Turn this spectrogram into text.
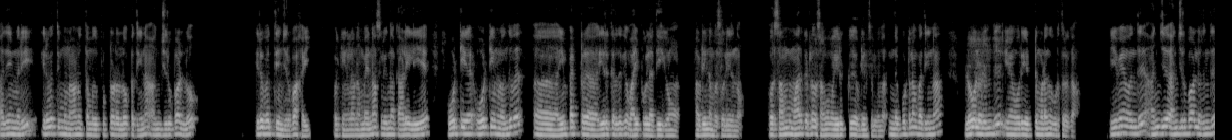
அதேமாரி இருபத்தி மூணு நானூற்றம்பது புட்டோட லோ பார்த்தீங்கன்னா அஞ்சு ரூபா லோ இருபத்தி அஞ்சு ரூபா ஹை ஓகேங்களா? நம்ம என்ன சொல்லியிருந்தோம்? காலையிலேயே ஓடிய ஓடிஎம்மில் வந்து இம்பேக்ட் இருக்கிறதுக்கு வாய்ப்புகள் அதிகம் அப்படின்னு நம்ம சொல்லியிருந்தோம். ஒரு சம மார்க்கெட்டில் ஒரு சமம் இருக்குது அப்படின்னு சொல்லியிருந்தோம். இந்த புட்டெல்லாம் பார்த்தீங்கன்னா லோவிலேருந்து இவன் ஒரு எட்டு மடங்கு கொடுத்துருக்கான். இவன் வந்து அஞ்சு அஞ்சு ரூபாயிலிருந்து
